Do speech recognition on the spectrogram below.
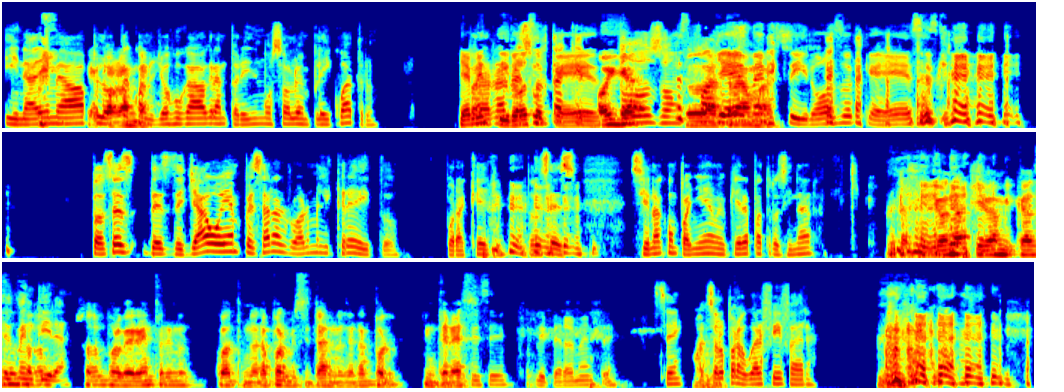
y nadie me daba Qué pelota cuando yo jugaba Gran Turismo solo en Play 4. Qué Pero ahora mentiroso resulta que que es. Oiga, todos son fans. Qué trama. mentiroso que es. Es que... Entonces, desde ya voy a empezar a robarme el crédito por aquello. Entonces, si una compañía me quiere patrocinar, yo na- iba a mi casa Es solo, mentira. solo por ver Gran Turismo 4, no era por visitarnos, era por interés. Sí, sí, literalmente. sí, Bueno. solo para jugar FIFA era.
